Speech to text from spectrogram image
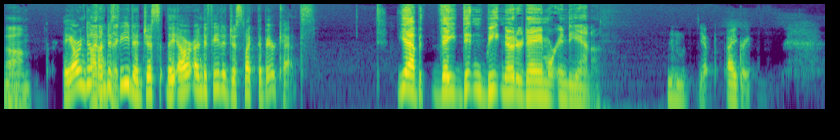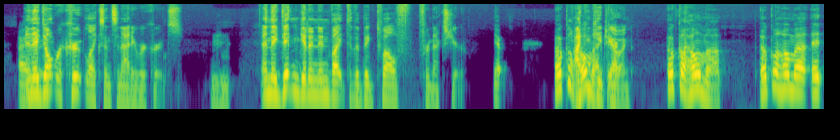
Mhm. Um, They are unde- I don't undefeated. Just they are undefeated, just like the Bearcats. Yeah, but they didn't beat Notre Dame or Indiana, Mm-hmm. Yep, I agree. I and they don't recruit like Cincinnati recruits, Mhm. and they didn't get an invite to the Big Twelve for next year. Yep. Oklahoma. I can keep going. Oklahoma. Oklahoma. It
